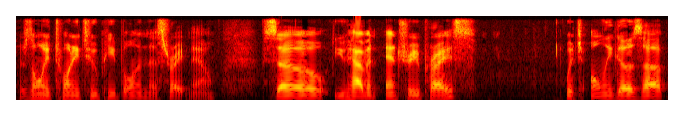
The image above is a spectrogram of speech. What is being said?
There's only 22 people in this right now. So you have an entry price, which only goes up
